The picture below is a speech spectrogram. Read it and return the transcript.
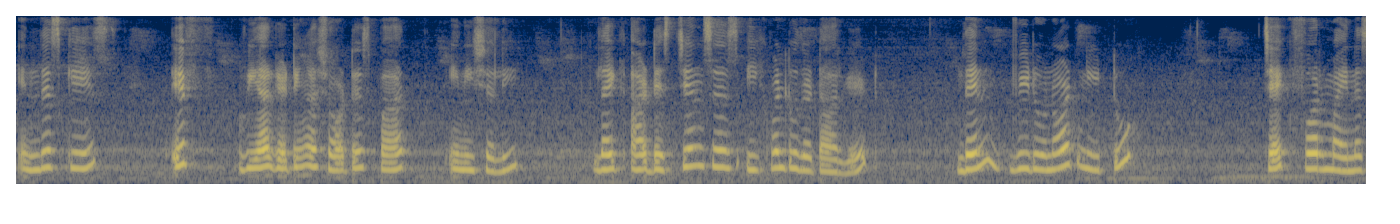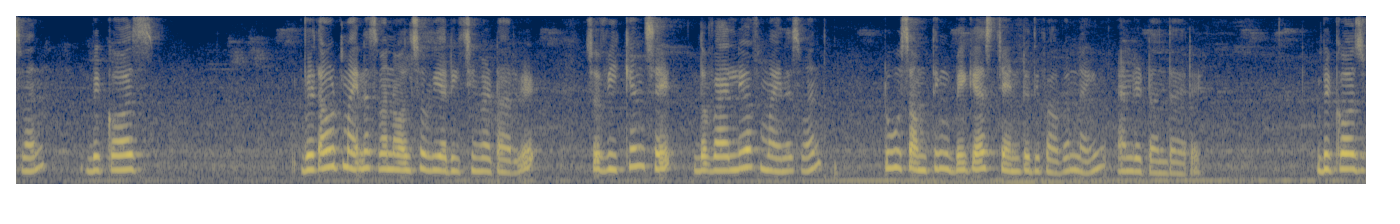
in this case if we are getting a shortest path initially like our distance is equal to the target then we do not need to check for minus 1 because without minus 1 also we are reaching our target so we can set the value of minus 1 to something big as 10 to the power 9 and return the array because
